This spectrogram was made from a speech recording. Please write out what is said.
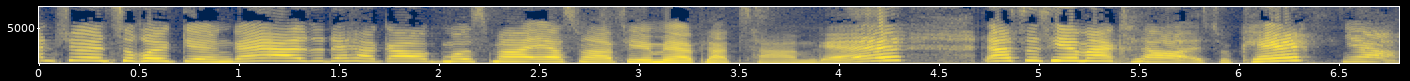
ganz schön zurückgehen, gell? Also der Herr Gauck muss mal erstmal viel mehr Platz haben, gell? Dass es hier mal klar ist, okay? Ja.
